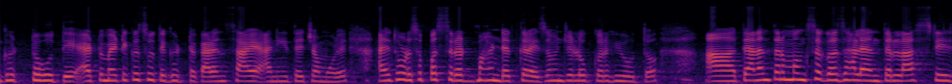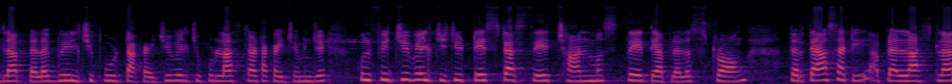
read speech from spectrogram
घट्ट होते. ॲटोमॅटिकच होते घट्ट कारण साय आणि त्याच्यामुळे. आणि थोडंसं पसरट भांड्यात करायचं म्हणजे लवकर हे होतं. त्यानंतर मग सगळं झाल्यानंतर लास्ट स्टेजला आपल्याला वेलची पूड टाकायची. वेलची पूड लास्टला टाकायची म्हणजे कुल्फीची वेलचीची टेस्ट असते छान मस्त येते आपल्याला स्ट्रॉंग तर त्यासाठी आपल्याला लास्टला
